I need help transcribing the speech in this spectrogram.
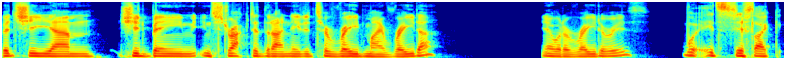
but she um she'd been instructed that I needed to read my reader. You know what a reader is? Well, it's just like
